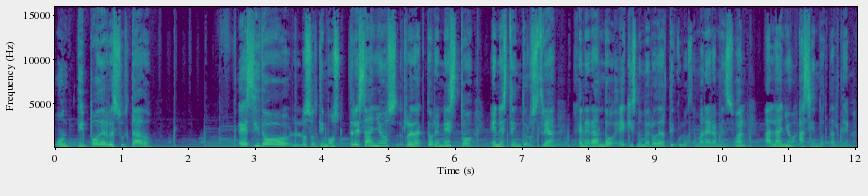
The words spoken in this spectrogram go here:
un tipo de resultado. He sido los últimos tres años redactor en esto, en esta industria, generando X número de artículos de manera mensual al año haciendo tal tema.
